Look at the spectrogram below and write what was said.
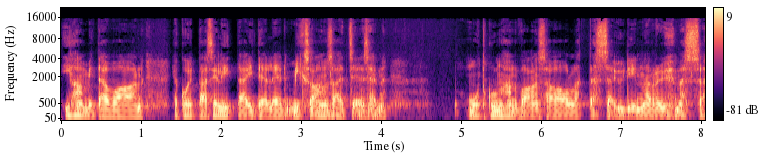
ihan mitä vaan ja koittaa selittää itselleen, miksi ansaitsee sen. Mutta kunhan vaan saa olla tässä ydinryhmässä,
